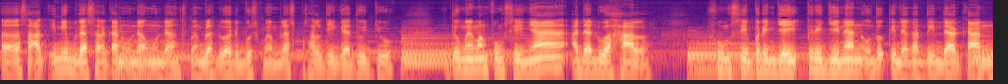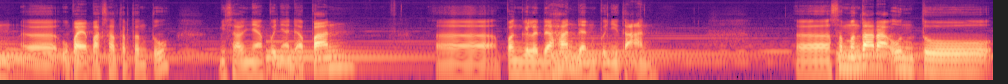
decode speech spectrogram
uh, saat ini berdasarkan Undang-Undang 19 2019 pasal 37 itu memang fungsinya ada dua hal. Fungsi perizinan untuk tindakan-tindakan uh, upaya paksa tertentu, misalnya penyadapan, penggeledahan dan penyitaan. Sementara untuk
